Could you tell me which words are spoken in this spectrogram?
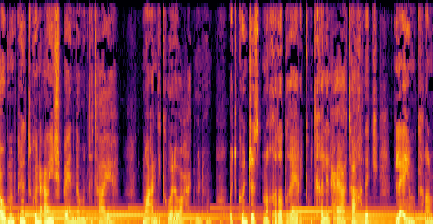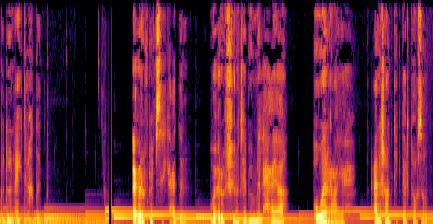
أو ممكن تكون عايش بيننا وأنت تايه. ما عندك ولا واحد منهم. وتكون جزء من خطط غيرك وتخلي الحياة تاخذك لأي مكان بدون أي تخطيط. اعرف نفسك عدل. واعرف شنو تبي من الحياة. ووين رايح؟ علشان تقدر توصل.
